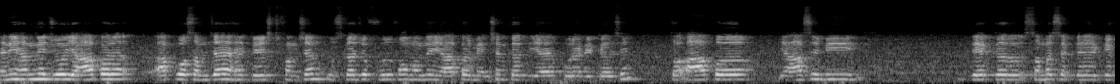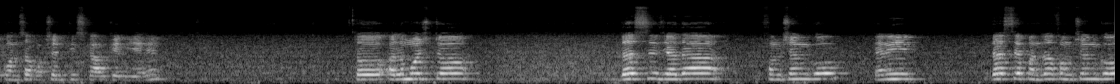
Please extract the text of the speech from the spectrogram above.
यानी हमने जो यहाँ पर आपको समझाया है टेस्ट फ़ंक्शन उसका जो फुल फॉर्म हमने यहाँ पर मेंशन कर दिया है पूरा डिटेल से। तो आप यहाँ से भी देखकर समझ सकते हैं कि कौन सा फ़ंक्शन किस काम के लिए है। तो ऑलमोस्ट दस से ज़्यादा फ़ंक्शन को, यानी दस से पंद्रह फ़ंक्शन को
